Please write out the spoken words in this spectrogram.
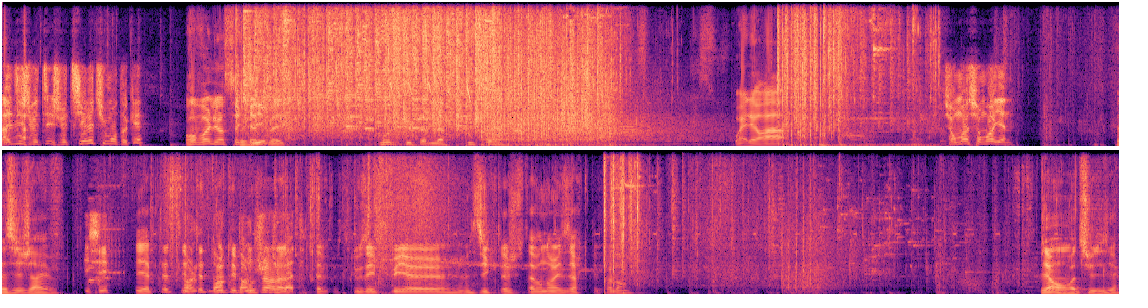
Vas-y, je vais, je vais tirer, tu montes, ok? Renvoie-lui un Vas-y. C4, mec. Montre que t'as de la puissance. Ouais, le rat. Sur moi, sur moi, Yann. Vas-y j'arrive. Ici. Il y a peut-être deux des le bons joueurs là. Parce que vous avez tué euh, Zik là juste avant dans les airs qui était pas loin. Viens on va dessus Didier.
